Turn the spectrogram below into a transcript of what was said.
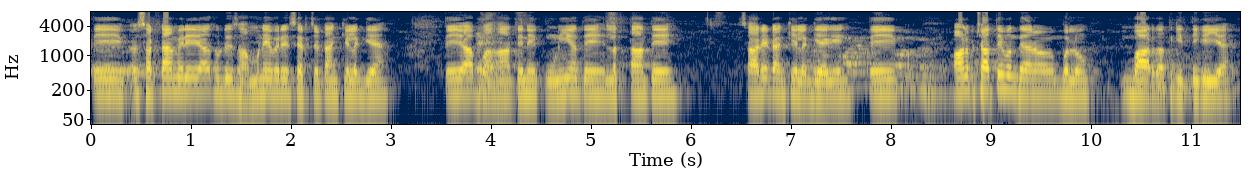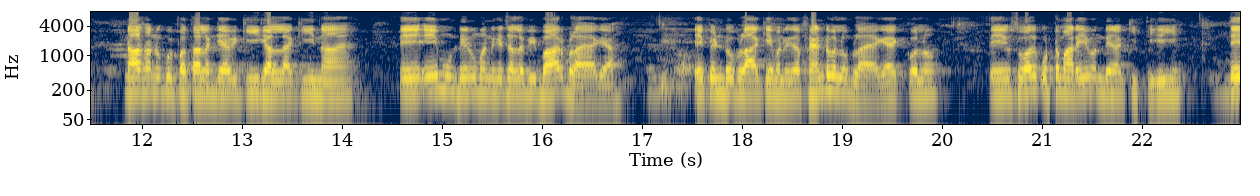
ਤੇ ਸੱਟਾਂ ਮੇਰੇ ਆ ਤੁਹਾਡੇ ਸਾਹਮਣੇ ਮੇਰੇ ਸਿਰ 'ਚ ਟਾਂਕੇ ਲੱਗਿਆ ਤੇ ਆ ਬਾਹਾਂ ਤੇ ਨੇ ਕੂਣੀਆਂ ਤੇ, ਲੱਤਾਂ ਤੇ, ਸਾਰੇ ਟਾਂਕੇ ਲੱਗੇ ਹੈਗੇ। ਤੇ ਅਣਪਛਾਤੇ ਬੰਦਿਆਂ ਨਾਲ ਵੱਲੋਂ ਵਾਰਦਾਤ ਕੀਤੀ ਗਈ ਹੈ। ਨਾ ਸਾਨੂੰ ਕੋਈ ਪਤਾ ਲੱਗਿਆ ਵੀ ਕੀ ਗੱਲ ਹੈ ਕੀ ਨਾ ਹੈ। ਤੇ ਇਹ ਮੁੰਡੇ ਨੂੰ ਮੰਨ ਕੇ ਚੱਲ ਵੀ ਬਾਹਰ ਬੁਲਾਇਆ ਗਿਆ। ਇਹ ਪਿੰਡੋਂ ਬੁਲਾ ਕੇ ਮੰਨ ਕੇ ਫਰੈਂਡ ਵੱਲੋਂ ਬੁਲਾਇਆ ਗਿਆ ਇੱਕ ਵੱਲੋਂ। ਤੇ ਉਸ ਤੋਂ ਬਾਅਦ ਕੁੱਟਮਾਰ ਇਹ ਬੰਦੇ ਨਾਲ ਕੀਤੀ ਗਈ ਤੇ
